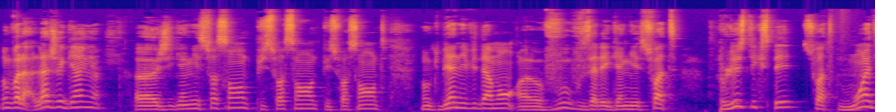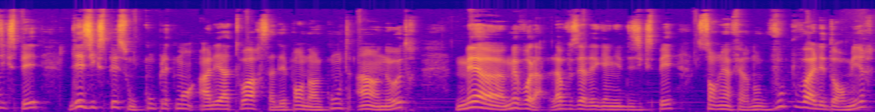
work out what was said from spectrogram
Donc voilà, là je gagne, euh, j'ai gagné 60, puis 60, puis 60. Donc bien évidemment, euh, vous, vous allez gagner soit plus d'XP, soit moins d'XP. Les XP sont complètement aléatoires, ça dépend d'un compte à un autre. Mais, euh, mais voilà, là vous allez gagner des XP sans rien faire. Donc vous pouvez aller dormir.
